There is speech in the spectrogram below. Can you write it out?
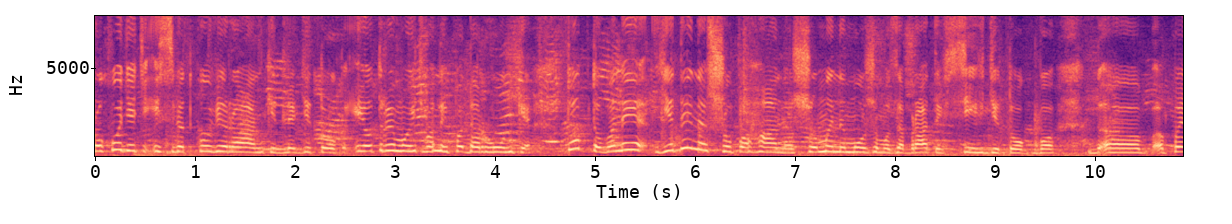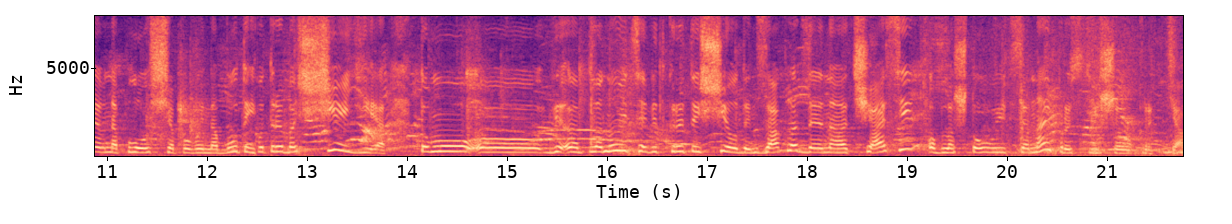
проходять і святкові ранки для діток, і отримують вони подарунки. Тобто вони єдине, що погано, що ми не можемо забрати всіх діток, бо е, певна площа повинна бути. І Потреба ще є. Тому е, е, планується відкрити ще один заклад, де на часі облаштовується найпростіше укриття.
